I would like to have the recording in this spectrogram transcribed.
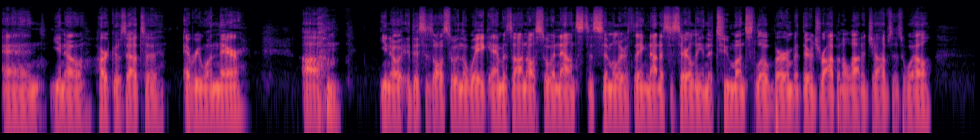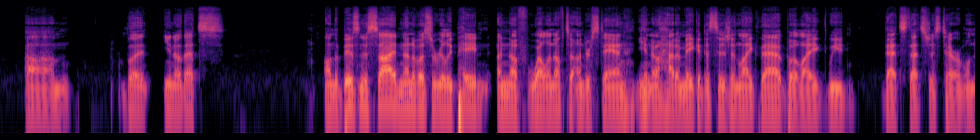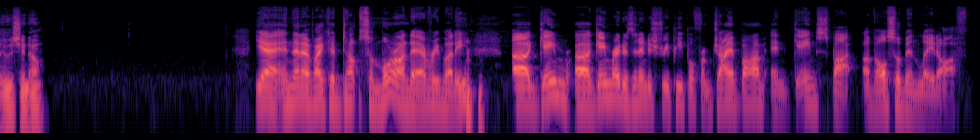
And you know, heart goes out to everyone there. Um, you know, this is also in the wake. Amazon also announced a similar thing, not necessarily in the two month slow burn, but they're dropping a lot of jobs as well. Um, but you know, that's on the business side. None of us are really paid enough, well enough to understand, you know, how to make a decision like that. But like we, that's that's just terrible news, you know. Yeah, and then if I could dump some more onto everybody, uh, game uh, game writers and industry people from Giant Bomb and GameSpot have also been laid off.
